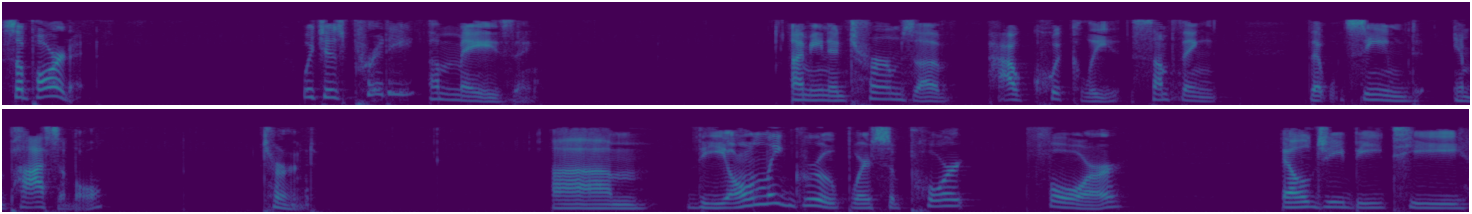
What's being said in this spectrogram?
support it, which is pretty amazing. I mean, in terms of how quickly something that seemed impossible turned. Um, the only group where support for LGBT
